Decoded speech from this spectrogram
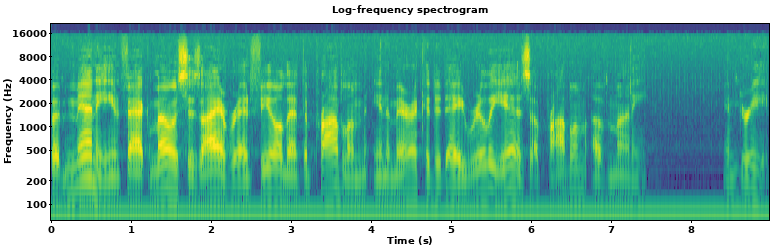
But many, in fact, most, as I have read, feel that the problem in America today really is a problem of money and greed.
